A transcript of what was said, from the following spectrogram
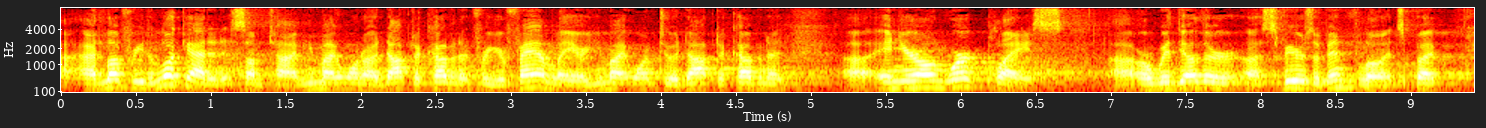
I'd love for you to look at it at some time. You might want to adopt a covenant for your family, or you might want to adopt a covenant uh, in your own workplace uh, or with the other uh, spheres of influence. But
